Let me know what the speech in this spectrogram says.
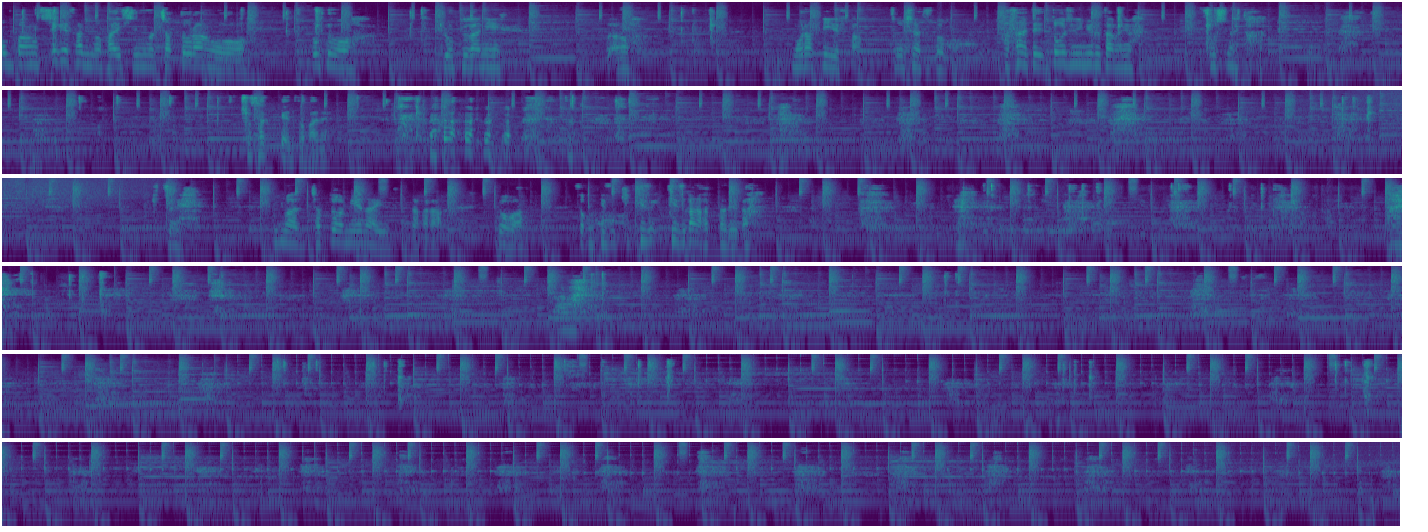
本番、しげさんの配信のチャット欄を、僕の録画に、あの、もらっていいですか？そうしないとと、重ねて同時に見るためには、そうしないと。著作権とかね。今、チャットが見えないです。だから、今日は、そこ気づ気づ気づかなかったというか、はい。あ ketemu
